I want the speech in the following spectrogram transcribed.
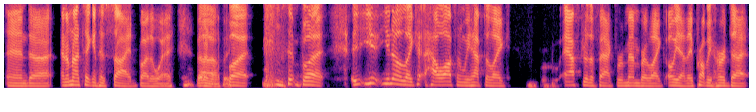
and uh and i'm not taking his side by the way better uh, not be. But but you you know like how often we have to like after the fact remember like oh yeah they probably heard that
